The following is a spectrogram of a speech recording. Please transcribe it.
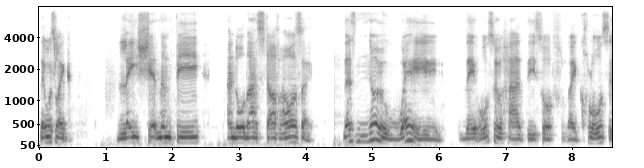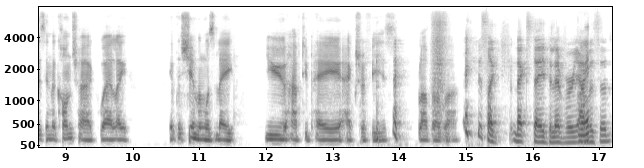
there was like late shipment fee and all that stuff. I was like, there's no way they also had these sort of like clauses in the contract where like if the shipment was late, you have to pay extra fees, blah blah blah. it's like next day delivery Right. Amazon.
